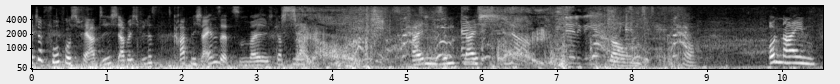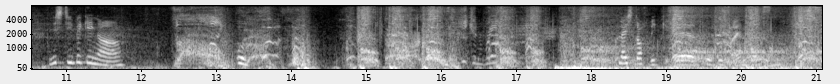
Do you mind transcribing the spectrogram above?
Hätte Fokus fertig, aber ich will es gerade nicht einsetzen, weil ich glaube, die beiden sind gleich down. Oh. oh nein, nicht die Wikinger. Read. Vielleicht doch Wik äh, Fokus einsetzen.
